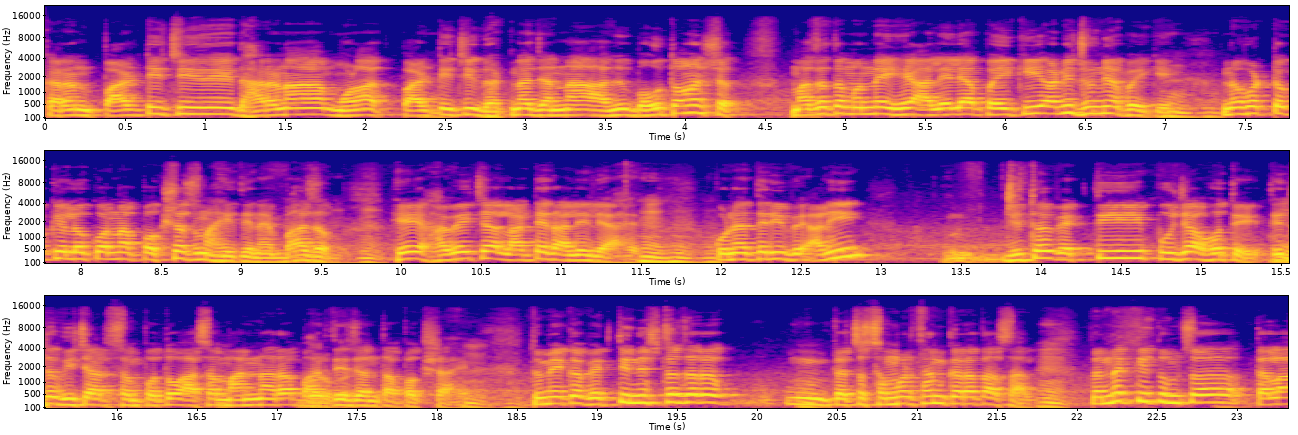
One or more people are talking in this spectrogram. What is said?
कारण पार्टीची धारणा मुळात पार्टीची घटना ज्यांना आणि बहुतांश माझं तर म्हणणं हे आलेल्यापैकी आणि जुन्यापैकी नव्वद टक्के लोकांना पक्षच माहिती नाही. भाजप हे हवेच्या लाटेत आलेले आहेत. कोणातरी आणि जिथं व्यक्ती पूजा होते तिथं विचार संपतो असा मानणारा भारतीय जनता पक्ष आहे. तुम्ही एका व्यक्तिनिष्ठ जर त्याचं समर्थन करत असाल तर नक्की तुमचं त्याला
